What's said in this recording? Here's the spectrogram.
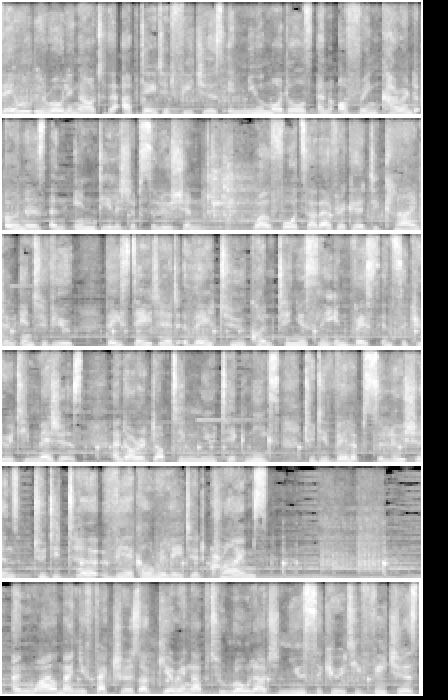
They will be rolling out the updated features in new models and offering current owners an in dealership solution. While Ford South Africa declined an interview, they stated they too continuously invest in security measures and are adopting new techniques to develop solutions to deter vehicle related crimes. And while manufacturers are gearing up to roll out new security features,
